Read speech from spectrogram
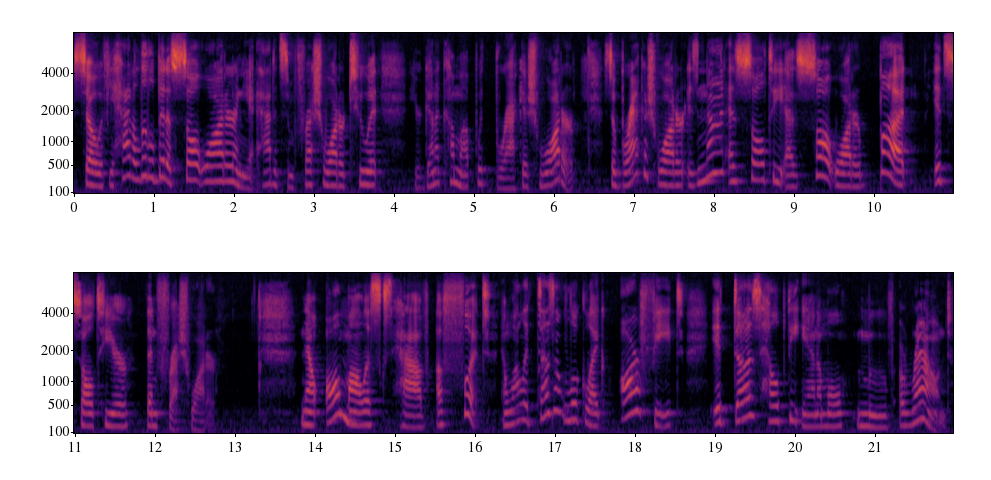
So if you had a little bit of salt water and you added some fresh water to it, you're going to come up with brackish water. So brackish water is not as salty as salt water, but it's saltier than fresh water. Now, all mollusks have a foot, and while it doesn't look like our feet, it does help the animal move around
